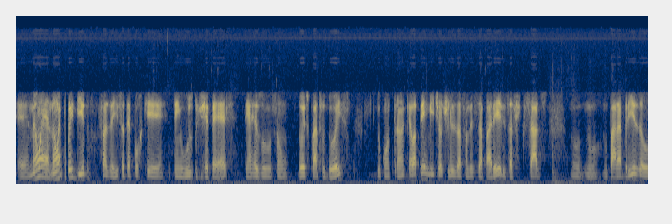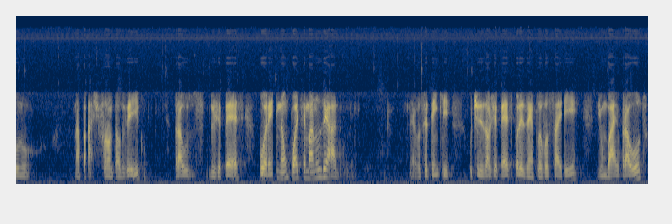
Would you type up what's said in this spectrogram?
É, não, é, não é proibido fazer isso, até porque tem o uso de GPS, tem a resolução 242, do CONTRAN que ela permite a utilização desses aparelhos afixados no, no, no para-brisa ou no, na parte frontal do veículo para uso do GPS, porém não pode ser manuseado. Né? Você tem que utilizar o GPS, por exemplo, eu vou sair de um bairro para outro,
